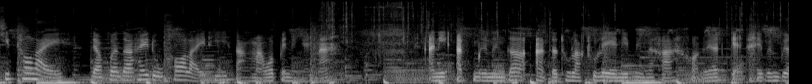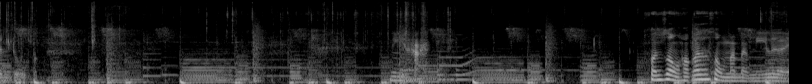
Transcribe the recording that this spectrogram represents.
คลิปเท่าไหร่ เดี๋ยวเฟิร์นจะให้ดูข้อไหลที่สั่งมาว่าเป็นยังไงนะ อันนี้อัดมือนึงก็อาจจะทุลักทุเลนิดนึงนะคะ ขออนุญาตแกะให้เพื่อนๆดู นี่ค่ะ คนส่งเขาก็จะส่งมาแบบนี้เลย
